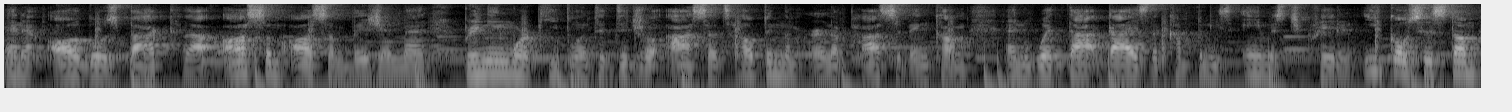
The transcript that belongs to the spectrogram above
And it all goes back to that awesome, awesome vision, man. Bringing more people into digital assets, helping them earn a passive income. And with that, guys, the company's aim is to create an ecosystem.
